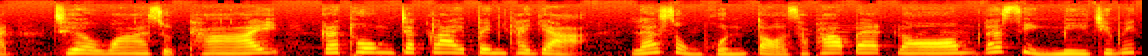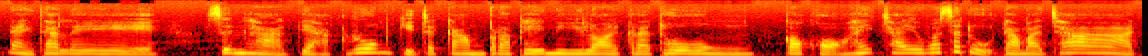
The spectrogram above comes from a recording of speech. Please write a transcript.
ติ เชื่อว่าสุดท้าย กระทงจะกลายเป็นขยะ และส่งผลต่อสภาพแวดล้อม และสิ่งมีชีวิตในทะเล ซึ่งหากอยากร่วมกิจกรรมประเพณีลอยกระทง ก็ขอให้ใช้วัสดุธรรมชาติ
